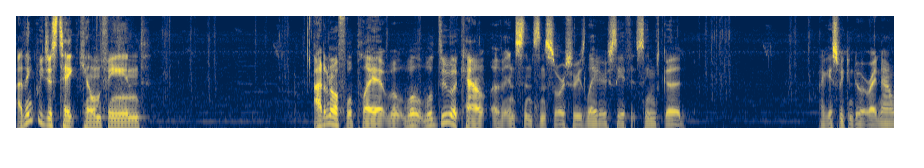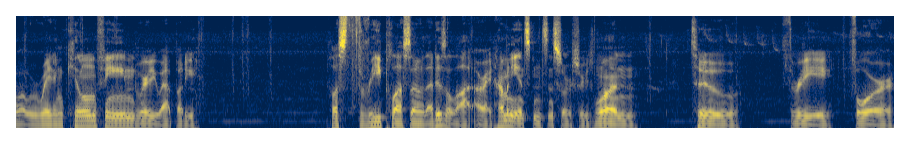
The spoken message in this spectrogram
I think we just take Kiln Fiend. I don't know if we'll play it. We'll we'll we'll do a count of instants and sorceries later, see if it seems good. I guess we can do it right now while we're waiting. Kiln Fiend, where are you at, buddy? Plus three plus oh, that is a lot. Alright, how many instants and sorceries? One, two, three, four,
